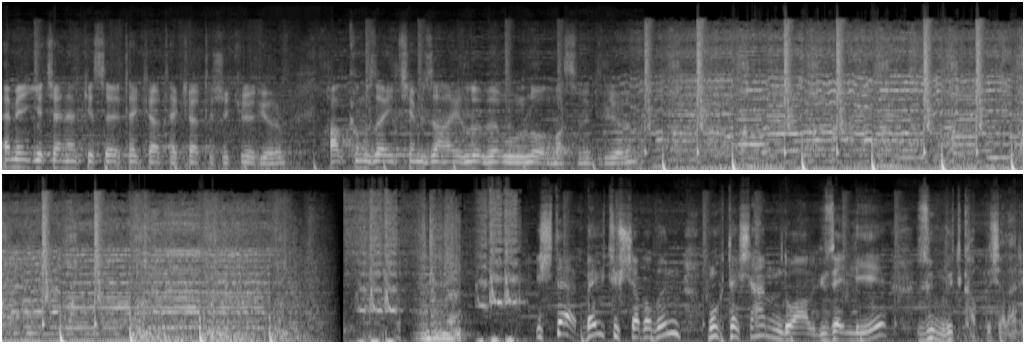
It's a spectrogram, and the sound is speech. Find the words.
Emeği geçen herkese tekrar tekrar teşekkür ediyorum. Halkımıza, ilçemize hayırlı ve uğurlu olmasını diliyorum. İşte Beytü Şebab'ın muhteşem doğal güzelliği zümrüt kaplıcaları.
